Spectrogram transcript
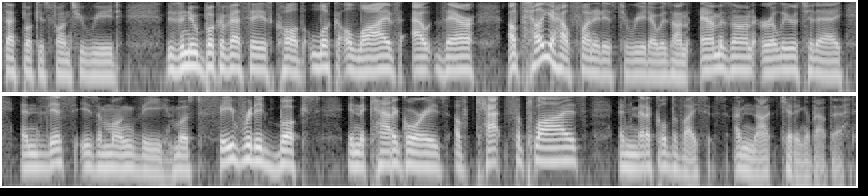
that book is fun to read. There's a new book of essays called Look Alive out there. I'll tell you how fun it is to read. I was on Amazon earlier today, and this is among the most favorited books in the categories of cat supplies and medical devices. I'm not kidding about that.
